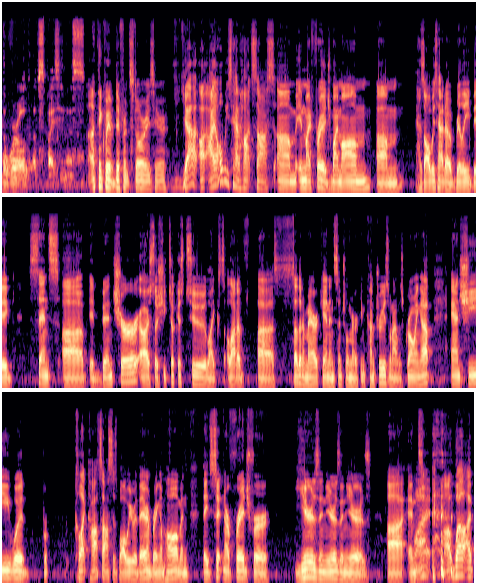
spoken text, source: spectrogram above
the world of spiciness? I think we have different stories here. Yeah, I, I always had hot sauce um, in my fridge. My mom um, has always had a really big sense of adventure, uh, so she took us to like a lot of uh, Southern American and Central American countries when I was growing up, and she would br- collect hot sauces while we were there and bring them home, and they'd sit in our fridge for years and years and years. Uh, and Why? uh, well, I,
